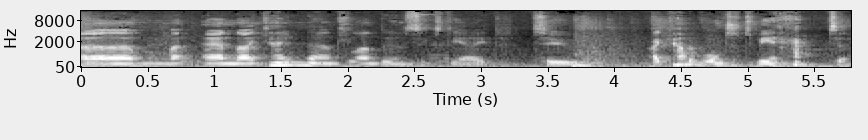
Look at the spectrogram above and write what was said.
Um, and I came down to London in 68 to, I kind of wanted to be an actor.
